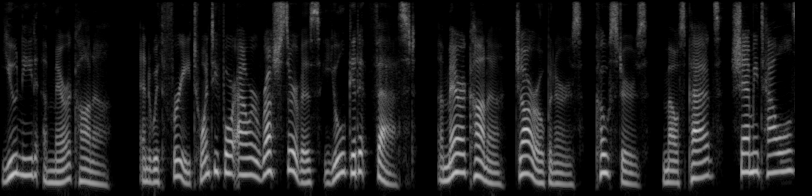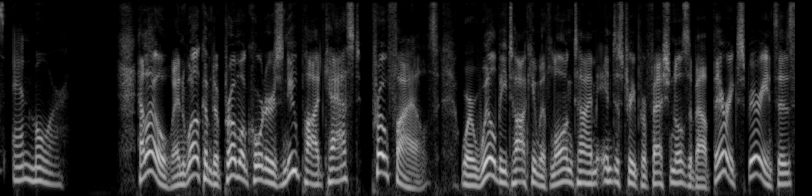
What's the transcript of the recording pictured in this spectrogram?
you need Americana. And with free 24 hour rush service, you'll get it fast. Americana, jar openers, coasters, mouse pads, chamois towels, and more. Hello, and welcome to Promo Corner's new podcast, Profiles, where we'll be talking with longtime industry professionals about their experiences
